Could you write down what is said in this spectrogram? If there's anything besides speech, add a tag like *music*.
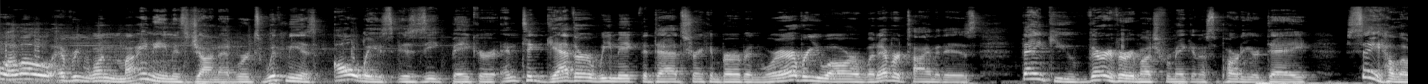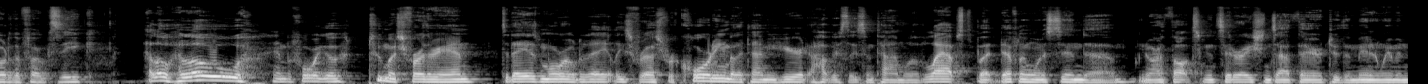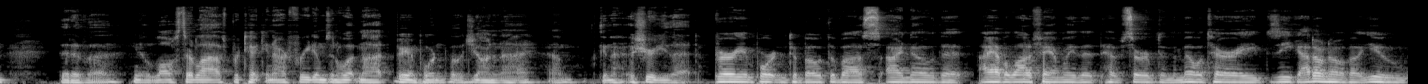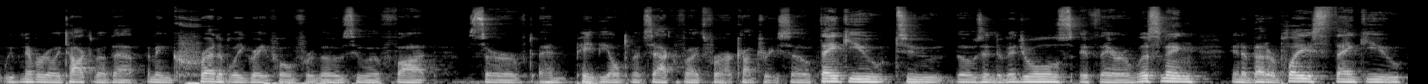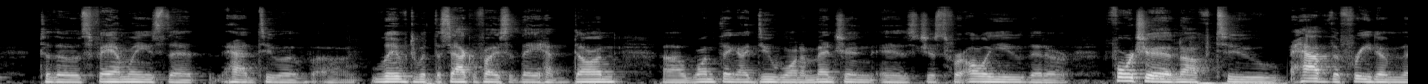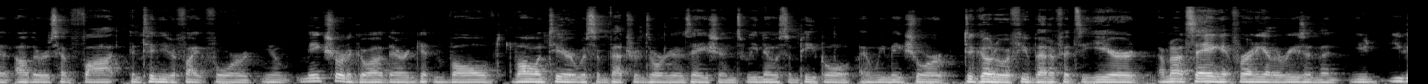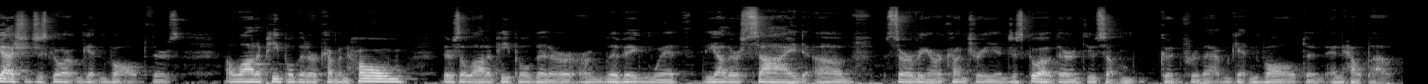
Hello, hello, everyone. My name is John Edwards. With me, as always, is Zeke Baker, and together we make the Dad's Drinking Bourbon. Wherever you are, whatever time it is, thank you very, very much for making us a part of your day. Say hello to the folks, Zeke. Hello, hello. And before we go too much further in, today is Memorial Day, at least for us recording. By the time you hear it, obviously some time will have lapsed, but definitely want to send, uh, you know, our thoughts and considerations out there to the men and women that have, uh, you know, lost their lives protecting our freedoms and whatnot. Very important to both John and I. I'm going to assure you that. Very important to both of us. I know that I have a lot of family that have served in the military. Zeke, I don't know about you. We've never really talked about that. I'm incredibly grateful for those who have fought served and paid the ultimate sacrifice for our country. So thank you to those individuals. If they are listening in a better place, thank you to those families that had to have uh, lived with the sacrifice that they have done. Uh, one thing I do want to mention is just for all of you that are fortunate enough to have the freedom that others have fought, continue to fight for, you know, make sure to go out there and get involved, volunteer with some veterans organizations. We know some people and we make sure to go to a few benefits a year. I'm not saying it for any other reason than you, you guys should just go out and get involved. There's a lot of people that are coming home. There's a lot of people that are, are living with the other side of serving our country and just go out there and do something good for them, get involved and, and help out.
